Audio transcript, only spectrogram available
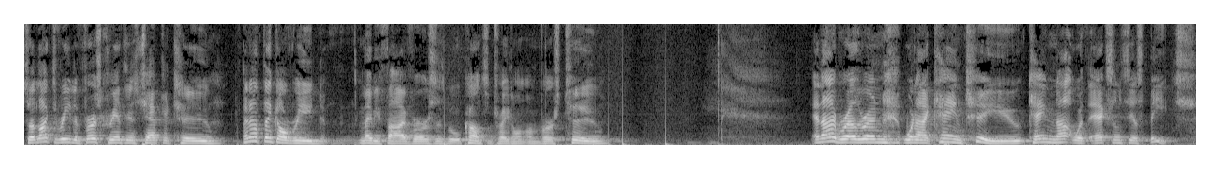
So I'd like to read in 1 Corinthians chapter 2, and I think I'll read maybe five verses, but we'll concentrate on, on verse 2. And I, brethren, when I came to you, came not with excellency of speech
